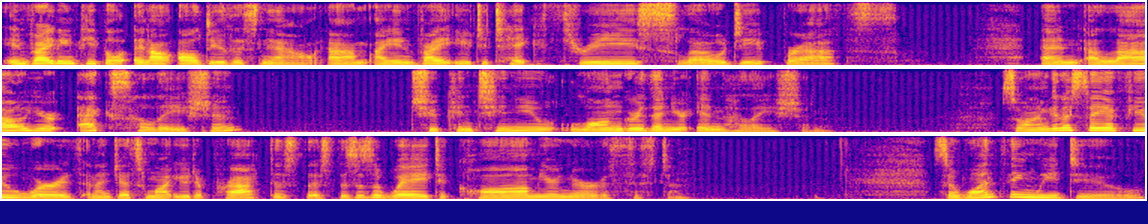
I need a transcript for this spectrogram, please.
inviting people, and I'll, I'll do this now. Um, I invite you to take three slow, deep breaths and allow your exhalation to continue longer than your inhalation. So I'm going to say a few words and I just want you to practice this. This is a way to calm your nervous system. So one thing we do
